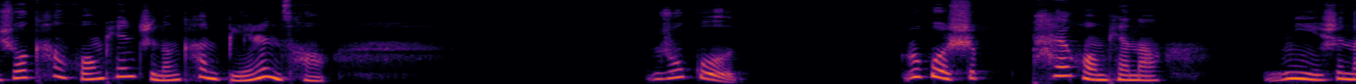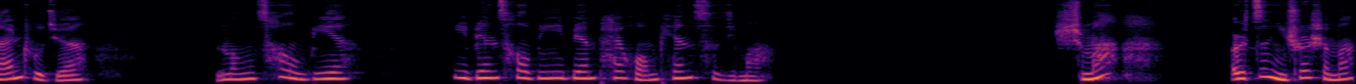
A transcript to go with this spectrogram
说看黄片只能看别人操。如果，如果是拍黄片呢？你是男主角，能操逼，一边操逼一边拍黄片，刺激吗？什么？儿子，你说什么？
